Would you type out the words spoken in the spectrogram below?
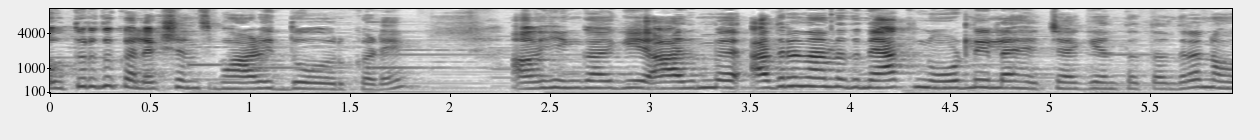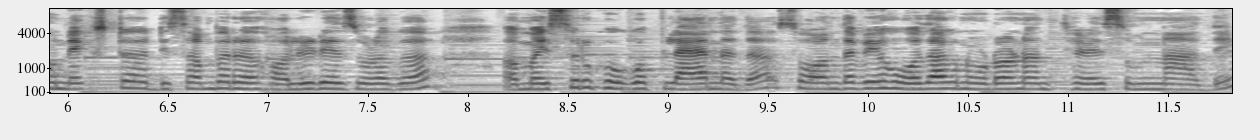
ಅವ್ರದ್ದು ಕಲೆಕ್ಷನ್ಸ್ ಭಾಳ ಇದ್ದು ಅವ್ರ ಕಡೆ. ಹೀಗಾಗಿ ಆದ್ಮೇಲೆ ಆದರೆ ನಾನು ಅದನ್ನ ಯಾಕೆ ನೋಡಲಿಲ್ಲ ಹೆಚ್ಚಾಗಿ ಅಂತಂದ್ರೆ ನಾವು ನೆಕ್ಸ್ಟ್ ಡಿಸೆಂಬರ್ ಹಾಲಿಡೇಸ್ ಒಳಗೆ ಮೈಸೂರಿಗೆ ಹೋಗೋ ಪ್ಲ್ಯಾನ್ ಅದ. ಸೊ ಆನ್ ದ ವೇ ಹೋದಾಗ ನೋಡೋಣ ಅಂತ ಹೇಳಿ ಸುಮ್ಮನೆ ಅದೇ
